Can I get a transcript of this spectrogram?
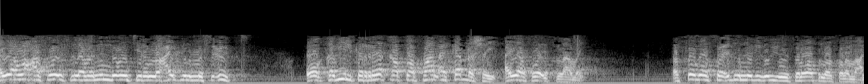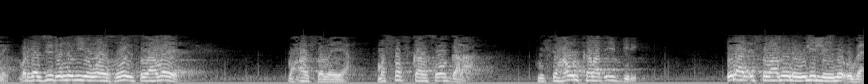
Ayaa waxaa soo islaamay nin la ohan jiray nucayd bin mascuud oo qabiilka reer katafaan ah ka dhashay ayaa soo islaamay. Isagoo socduu nebiga u yimi salawatullahi waslamu caleyh markaasuu yidhi nebiga waan soo islaamaye maxaan sameeyaa? Ma safkaan soo galaa? Mise hawl kalaad ii diri? Inaan islaamayna weli layma oga.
